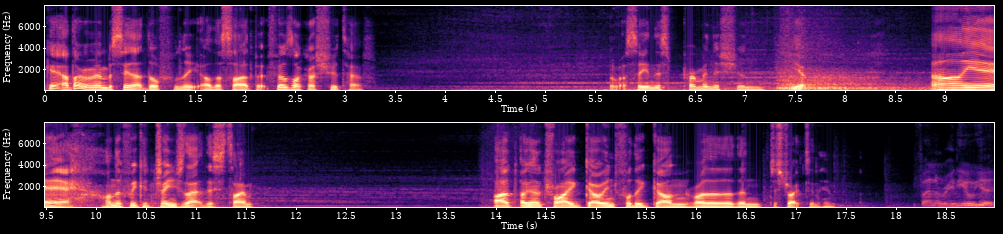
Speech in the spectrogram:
Again, I don't remember seeing that door from the other side, but it feels like I should have. Have I seen this premonition? Yep. Oh yeah. I wonder if we can change that this time. I, I'm going to try going for the gun rather than distracting him. Find a radio yet?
